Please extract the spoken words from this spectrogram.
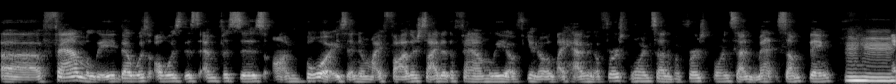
uh, family, there was always this emphasis on boys. And in my father's side of the family, of you know, like having a firstborn son of a firstborn son meant something. Mhm.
